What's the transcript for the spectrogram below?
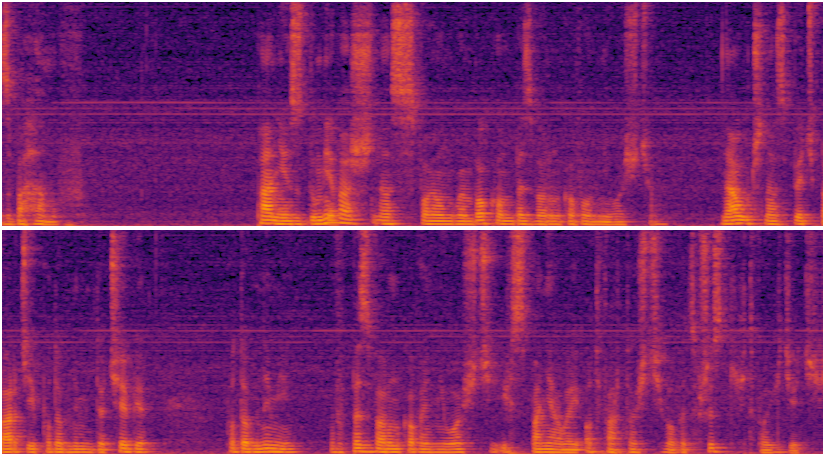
z Bahamów. Panie, zdumiewasz nas swoją głęboką, bezwarunkową miłością. Naucz nas być bardziej podobnymi do Ciebie, podobnymi w bezwarunkowej miłości i wspaniałej otwartości wobec wszystkich Twoich dzieci.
